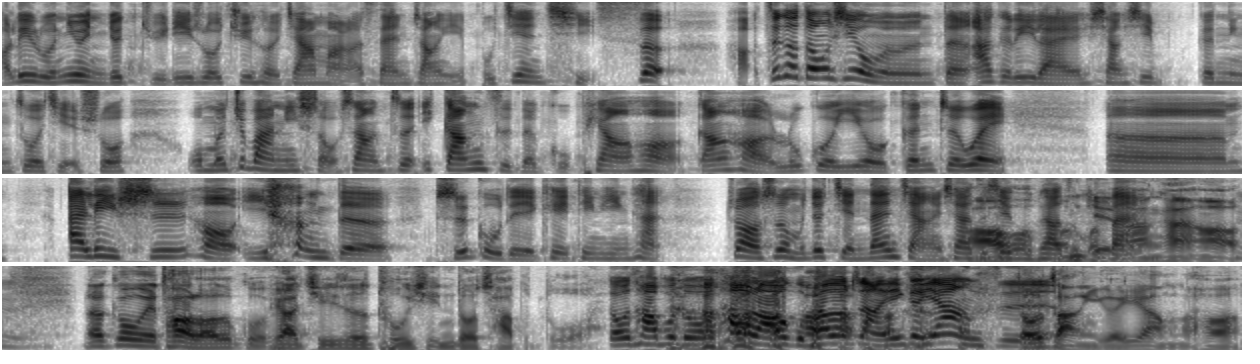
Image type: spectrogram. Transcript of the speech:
好，例如，因为你就举例说，聚合加码了三张，也不见起色。好，这个东西我们等阿格丽来详细跟您做解说。我们就把你手上这一缸子的股票哈，刚好如果也有跟这位嗯、呃、爱丽丝哈一样的持股的，也可以听听看。朱老师，我们就简单讲一下这些股票怎么办？简单看啊。嗯、那各位套牢的股票，其实图形都差不多，都差不多。套牢的股票都长一个样子，都长一个样了哈。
